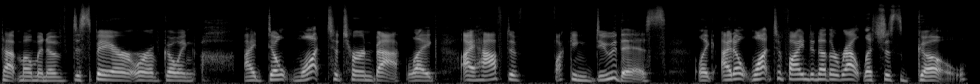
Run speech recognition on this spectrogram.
that moment of despair or of going, "Ugh, I don't want to turn back. Like, I have to fucking do this. Like, I don't want to find another route. Let's just go.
